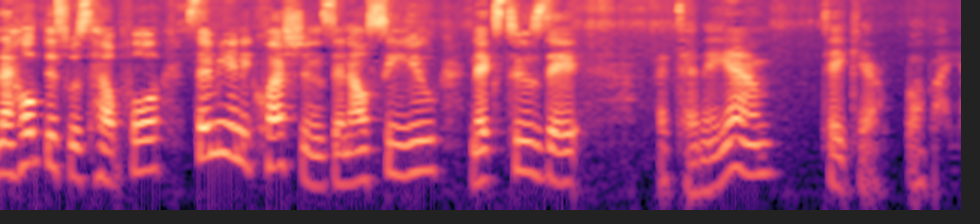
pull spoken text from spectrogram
And I hope this was helpful. Send me any questions, and I'll see you next Tuesday at 10 a.m. Take care. Bye bye.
